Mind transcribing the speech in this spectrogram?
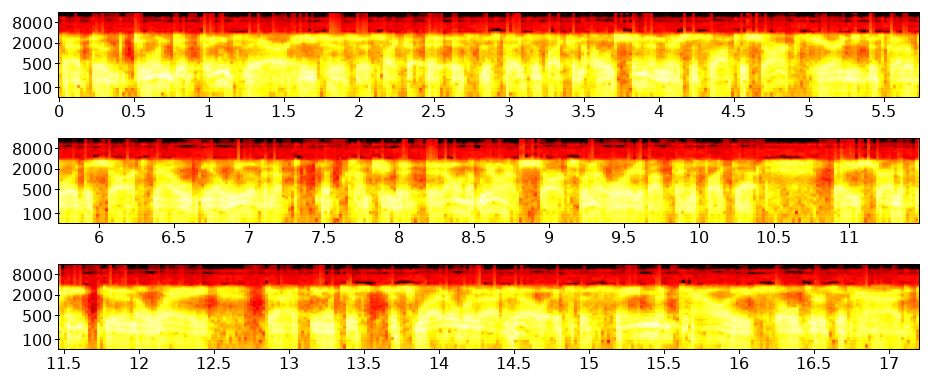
that they're doing good things there. And he says it's like a, it's this place is like an ocean, and there's just lots of sharks here, and you just got to avoid the sharks. Now, you know, we live in a, a country that they don't we don't have sharks. We're not worried about things like that. And he's trying to paint it in a way that you know just just right over that hill. It's the same mentality soldiers have had.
